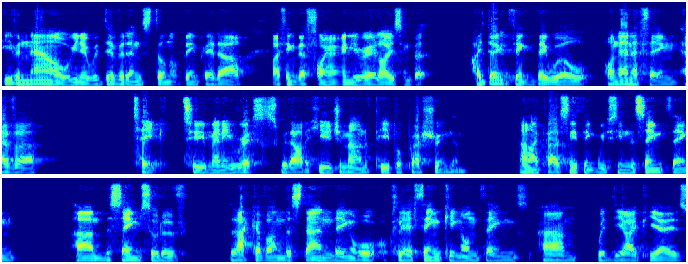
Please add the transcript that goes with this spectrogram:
even now, you know, with dividends still not being paid out, I think they're finally realizing, but I don't think they will on anything ever take too many risks without a huge amount of people pressuring them. And I personally think we've seen the same thing um, the same sort of lack of understanding or, or clear thinking on things um, with the IPOs,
